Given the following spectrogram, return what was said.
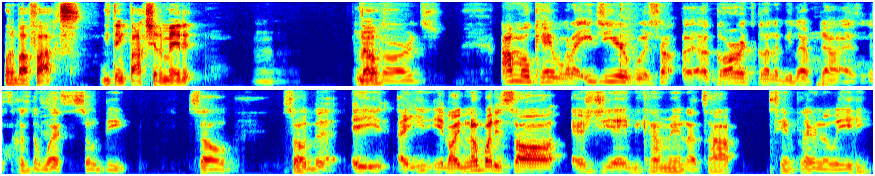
What about Fox? You think Fox should have made it? Mm. No guards. I'm okay with like each year with some, a guard's gonna be left out as because the West is so deep. So, so the it, like nobody saw SGA becoming a top 10 player in the league.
